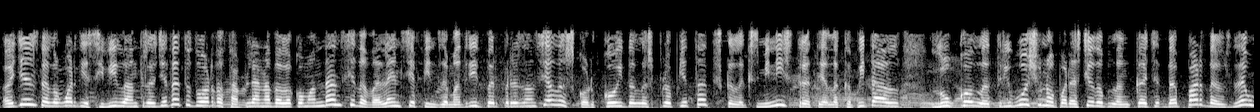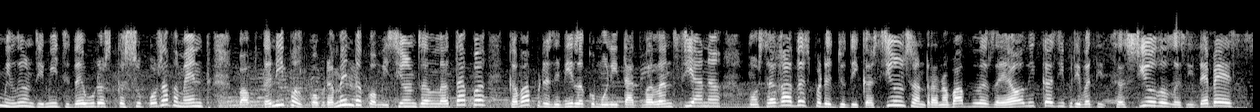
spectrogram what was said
Agents de la Guàrdia Civil han traslladat Eduardo Zaplana de la comandància de València fins a Madrid per presenciar l'escorcoll de les propietats que l'exministre té a la capital. Luco l'atribueix una operació de blanqueig de part dels 10 milions i mig d'euros que suposadament va obtenir pel cobrament de comissions en l'etapa que va presidir la comunitat valenciana, mossegades per adjudicacions en renovables eòliques i privatització de les IDBs.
